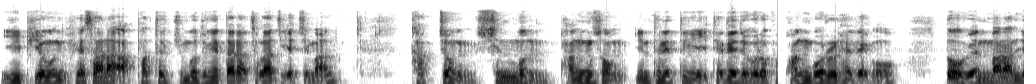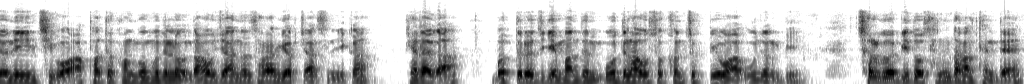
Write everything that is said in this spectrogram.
이 비용은 회사나 아파트 규모 등에 따라 달라지겠지만 각종 신문, 방송, 인터넷 등에 대대적으로 광고를 해대고 또 웬만한 연예인치고 아파트 광고 모델로 나오지 않는 사람이 없지 않습니까? 게다가 멋들어지게 만든 모델하우스 건축비와 운영비, 철거비도 상당할 텐데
